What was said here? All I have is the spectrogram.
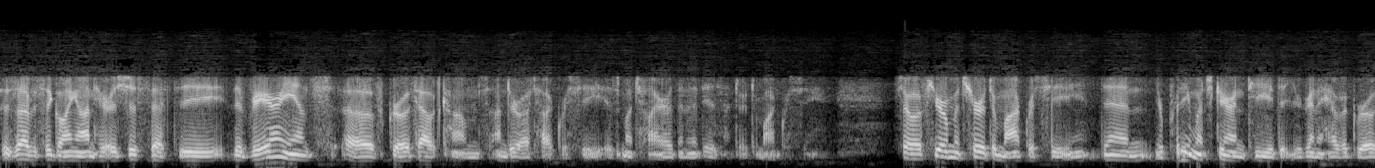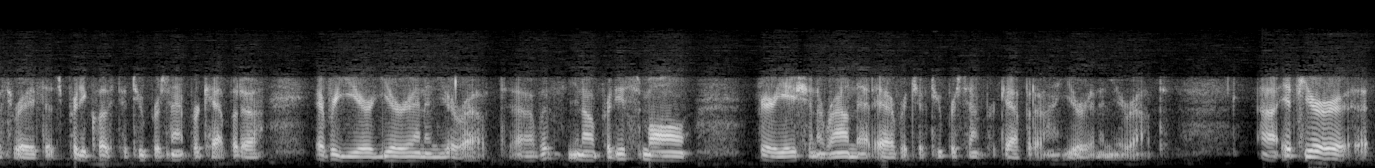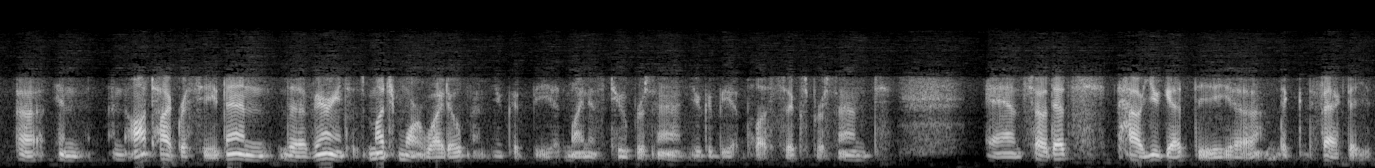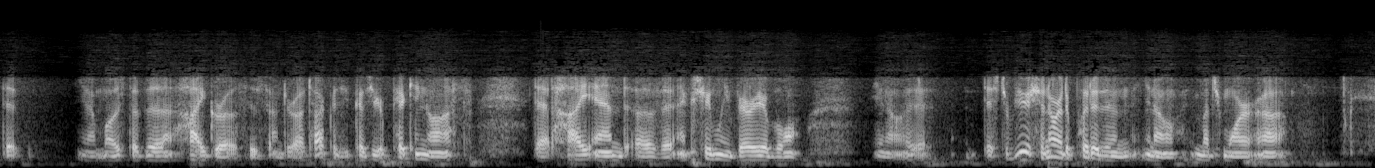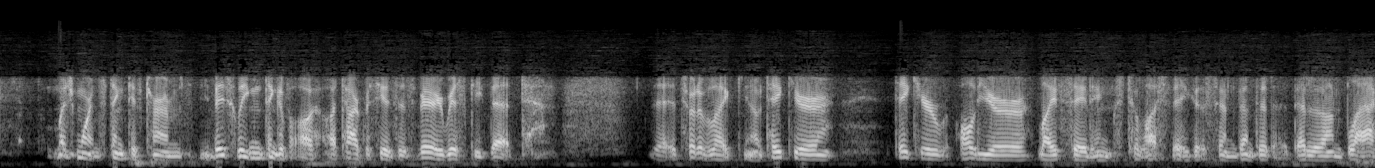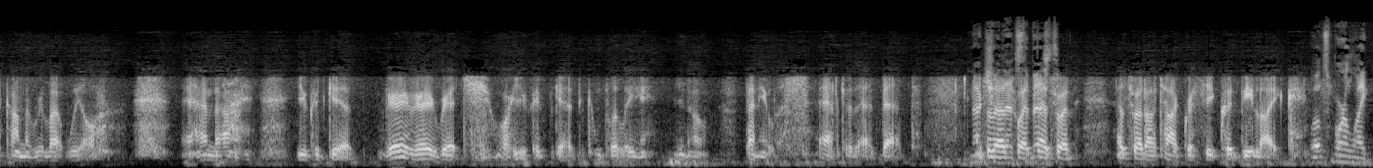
is obviously going on here is just that the the variance of growth outcomes under autocracy is much higher than it is under democracy. So if you're a mature democracy, then you're pretty much guaranteed that you're going to have a growth rate that's pretty close to two percent per capita every year, year in and year out, uh, with you know pretty small variation around that average of two percent per capita year in and year out. Uh, if you're uh, in an autocracy, then the variance is much more wide open. You could be at minus minus two percent, you could be at plus plus six percent, and so that's how you get the uh, the, the fact that that you know most of the high growth is under autocracy because you're picking off that high end of an extremely variable, you know, uh, distribution, or to put it in, you know, much more, uh, much more instinctive terms. Basically, you can think of autocracy as this very risky bet. It's sort of like, you know, take your, take your all your life savings to Las Vegas and bet it, bet it on black on the roulette wheel, and uh, you could get very, very rich, or you could get completely, you know, penniless after that bet. Not so sure that's, that's what that's what that's what autocracy could be like. Well, it's more like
